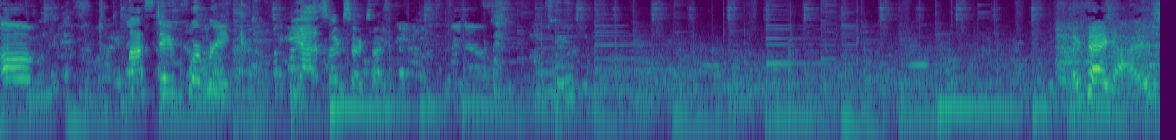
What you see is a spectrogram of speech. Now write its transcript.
Um, last day before break. Yes, I'm so excited. Okay, guys.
